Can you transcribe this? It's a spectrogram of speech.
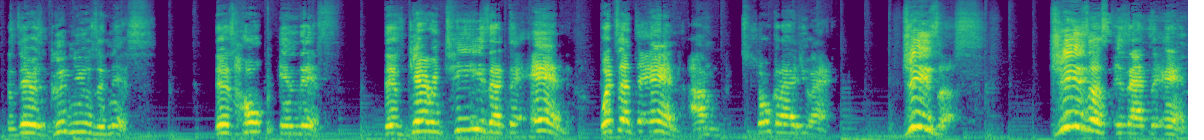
Because there is good news in this. There's hope in this. There's guarantees at the end. What's at the end? I'm so glad you asked. Jesus. Jesus is at the end.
